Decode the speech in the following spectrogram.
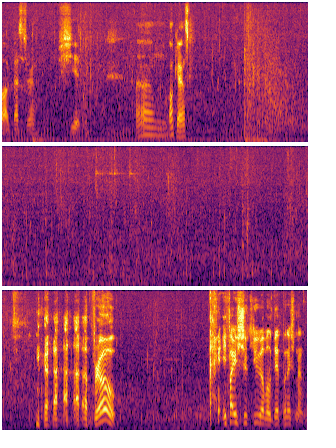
Fuck, that's true. Shit. Um, okay, let's Bro! if I shoot you, I will get punishment.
